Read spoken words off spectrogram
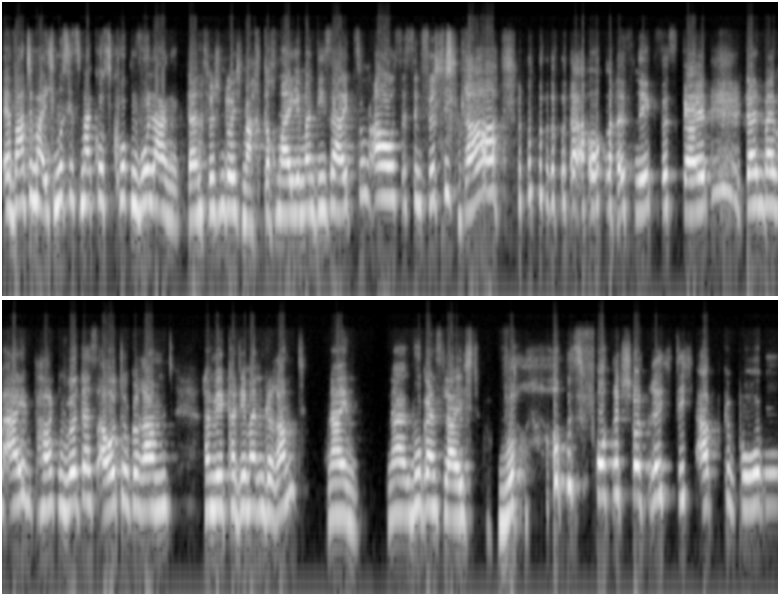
Äh, warte mal, ich muss jetzt mal kurz gucken, wo lang. Dann zwischendurch macht doch mal jemand diese Heizung aus. Es sind 40 Grad. Auch als nächstes geil. Dann beim Einparken wird das Auto gerammt. Haben wir gerade jemanden gerammt? Nein. Na, nur ganz leicht. Wo ist vorne schon richtig abgebogen?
